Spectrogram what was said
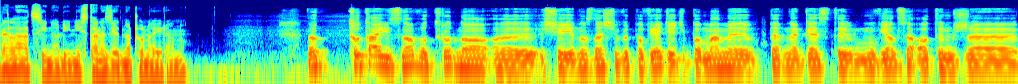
relacji na linii Stany Zjednoczone-Iran? No tutaj znowu trudno y, się jednoznacznie wypowiedzieć, bo mamy pewne gesty mówiące o tym, że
